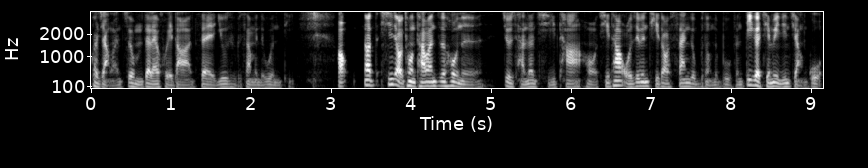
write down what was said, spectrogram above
快讲完之后，我们再来回答在 YouTube 上面的问题。好，那心绞痛谈完之后呢？就是谈到其他哈，其他我这边提到三个不同的部分。第一个前面已经讲过，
